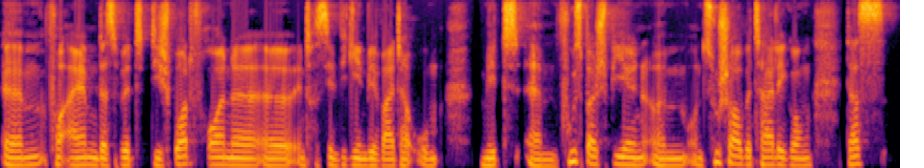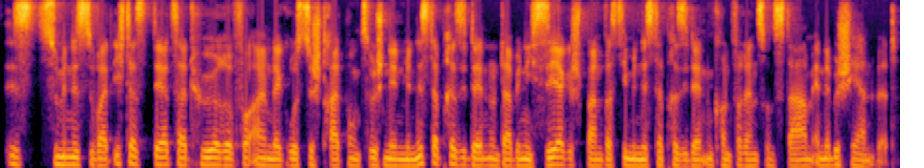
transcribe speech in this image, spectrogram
ähm, vor allem, das wird die Sportfreunde äh, interessieren, wie gehen wir weiter um mit ähm, Fußballspielen ähm, und Zuschauerbeteiligung. Das ist zumindest, soweit ich das derzeit höre, vor allem der größte Streitpunkt zwischen den Ministerpräsidenten. Und da bin ich sehr gespannt, was die Ministerpräsidentenkonferenz uns da am Ende bescheren wird.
